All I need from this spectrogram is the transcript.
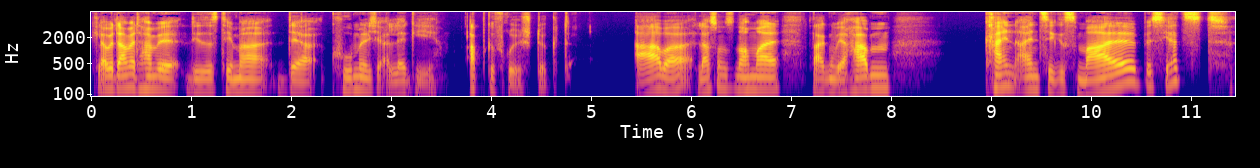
Ich glaube, damit haben wir dieses Thema der Kuhmilchallergie abgefrühstückt. Aber lass uns nochmal sagen, wir haben kein einziges Mal bis jetzt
